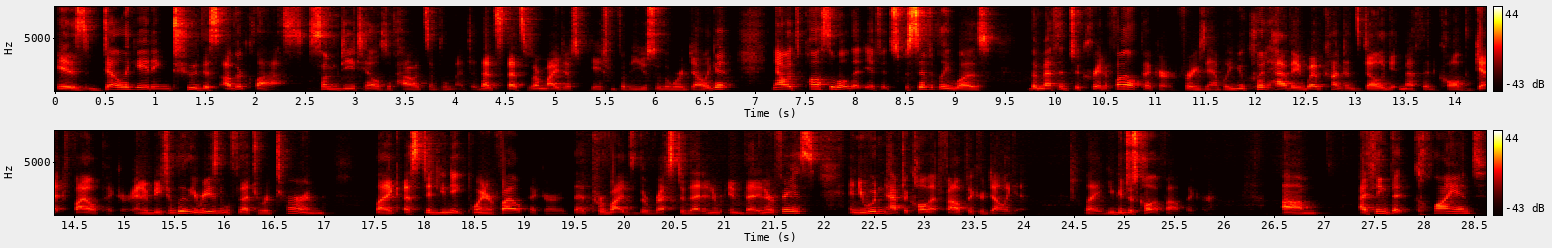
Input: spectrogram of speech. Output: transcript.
is delegating to this other class some details of how it's implemented. That's that's sort of my justification for the use of the word delegate. Now it's possible that if it specifically was the method to create a file picker, for example, you could have a web contents delegate method called get file picker, and it would be completely reasonable for that to return like a std unique pointer file picker that provides the rest of that, inter that interface, and you wouldn't have to call that file picker delegate. Like you could just call it file picker. Um, I think that client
